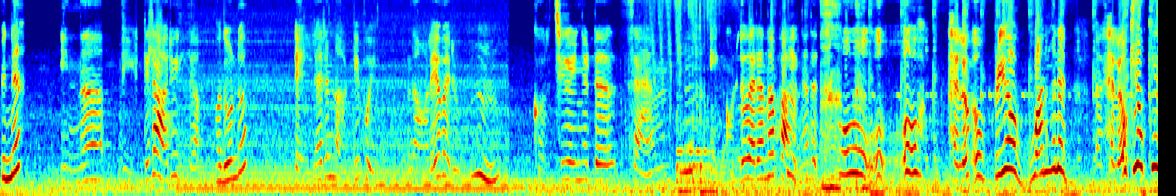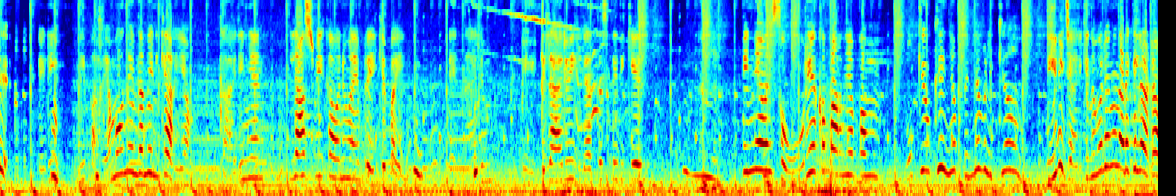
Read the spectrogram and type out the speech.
പിന്നെ? ഇന്ന് വീട്ടിൽ ആരും ഇല്ല അതുകൊണ്ട്? എല്ലാരും നാട്ടിൽ പോയി. നാളെ വരൂ. കുറച്ച് കഴിഞ്ഞിട്ട് സാം ഇങ്ങോട്ട് വരാന്നാ പറഞ്ഞത്. ഓ ഓ hello? Priya one minute hello? Okay okay എടി നീ പറയാൻ പോകുന്ന എന്താന്ന് എനിക്കറിയാം. കാര്യം ഞാൻ ലാസ്റ്റ് വീക്ക് അവനുമായി ബ്രേക്കപ്പ് ആയി. എന്നാലും വീട്ടിലാരും ഇല്ലാത്ത സ്ഥിതിക്ക്. പിന്നെ അവൻ സോറി ഒക്കെ പറഞ്ഞപ്പം ഓക്കെ ഓക്കെ ഞാൻ പിന്നെ വിളിക്കാം. നീ വിചാരിക്കുന്ന പോലെ ഒന്നും നടക്കില്ല കേട്ടോ.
